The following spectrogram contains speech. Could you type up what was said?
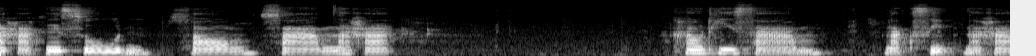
นะคะคือศูนย์สองสามนะคะ เข้าที่สามหลักสิบนะคะ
